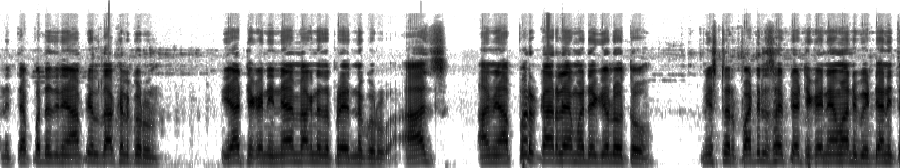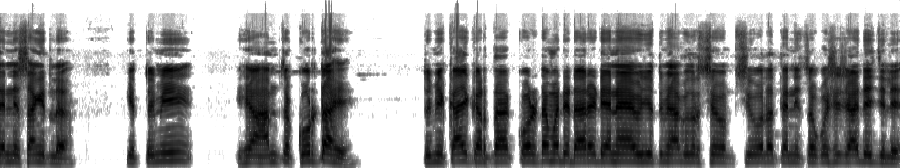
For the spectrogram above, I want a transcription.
आणि त्या पद्धतीने अपील दाखल करून या ठिकाणी न्याय मागण्याचा प्रयत्न करू. आज आम्ही अप्पर कार्यालयामध्ये गेलो होतो. मिस्टर पाटील साहेब त्या ठिकाणी आम्हाला भेटले आणि त्यांनी सांगितलं की तुम्ही हे आमचं कोर्ट आहे. तुम्ही काय करता? कोर्टामध्ये डायरेक्ट येण्याऐवजी तुम्ही अगोदर शिव शिवला त्यांनी चौकशीचे आदेश दिले.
